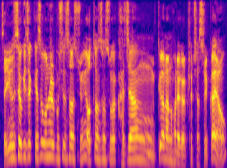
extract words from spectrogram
자, 윤세호 기자께서 오늘 보신 선수 중에 어떤 선수가 가장 뛰어난 활약을 펼쳤을까요?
